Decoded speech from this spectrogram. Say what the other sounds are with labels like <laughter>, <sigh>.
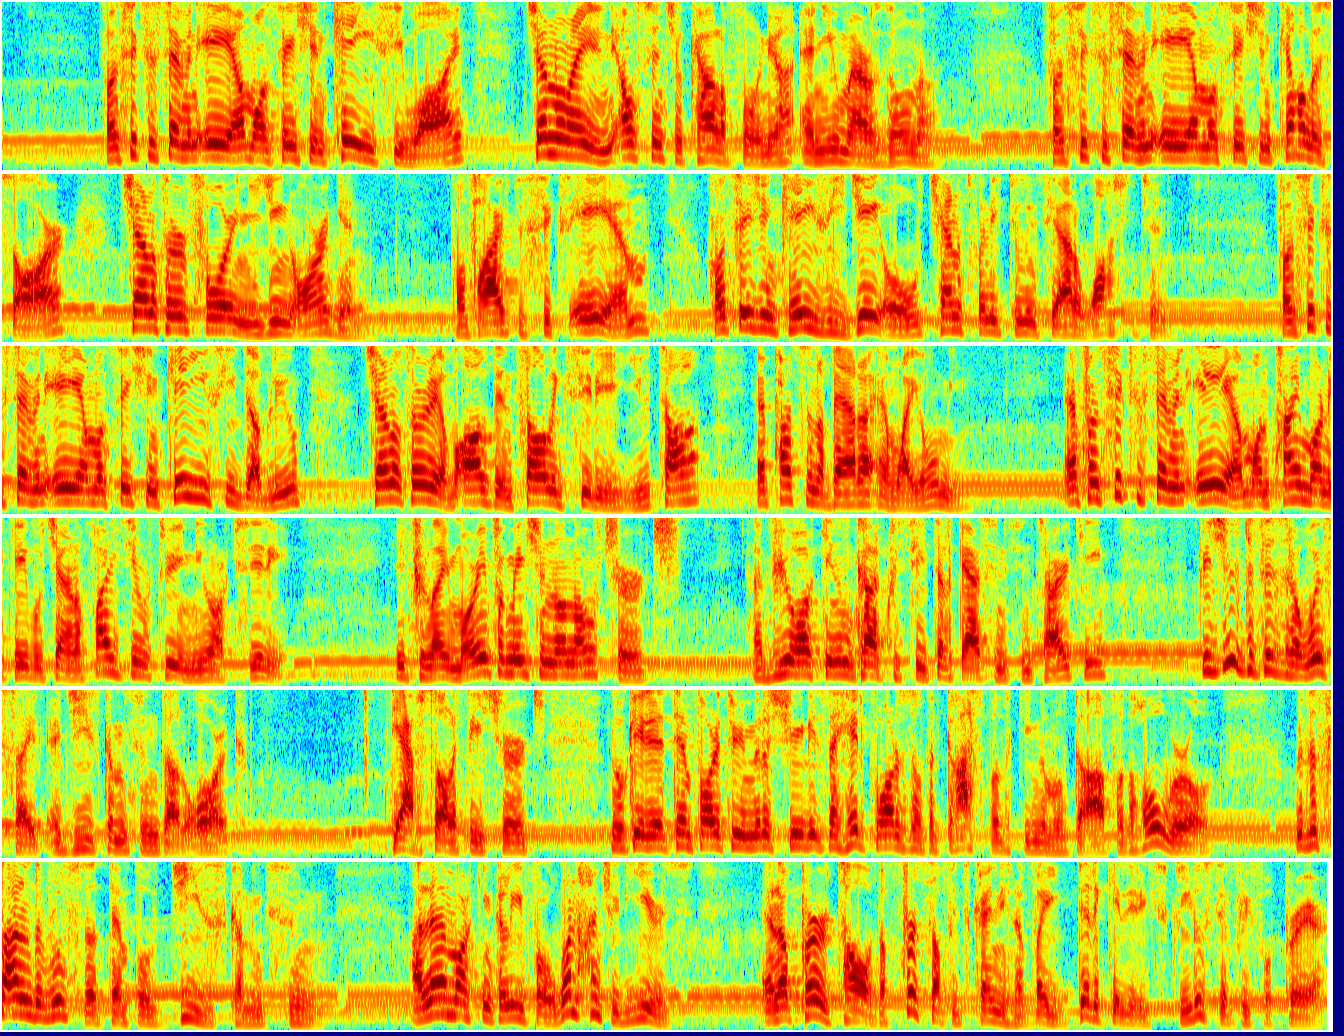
From 6 to 7 a.m. on station KECY, Channel 9 in El Centro, California, and Yuma, Arizona. From 6 to 7 a.m. on station KLSR, Channel 34 in Eugene, Oregon. From 5 to 6 a.m. on station KZJO, Channel 22 in Seattle, Washington. From 6 to 7 a.m. on station KUCW, Channel 30 of Ogden, Salt Lake City, Utah, and parts of Nevada and Wyoming. And from 6 to 7 a.m. on Time Warner Cable Channel 503 in New York City. If you'd like more information on our church, and view our Kingdom of God Crusade telecast in its entirety, be sure to visit our website at jesuscomingsoon.org. The Apostolic Faith Church, located at 1043 Middle Street, is the headquarters of the gospel of the kingdom of God for the whole world, with the sign on the roof of the temple, Jesus coming soon. A landmark in Kalihi for 100 years, and a prayer tower, the first of its kind in Hawaii, dedicated exclusively for prayer.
